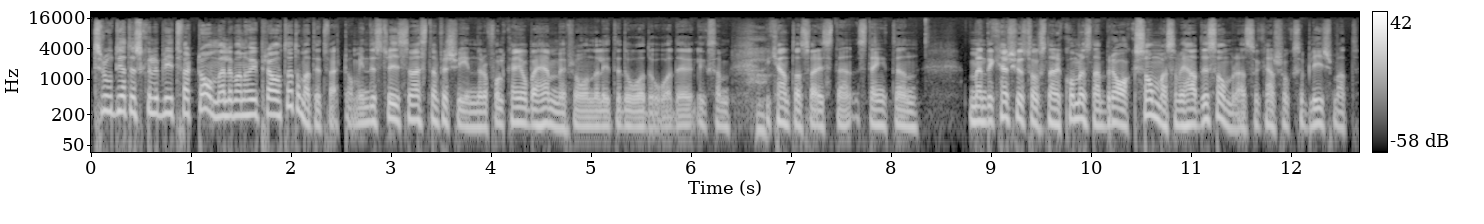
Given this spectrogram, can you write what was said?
trodde ju att det skulle bli tvärtom, eller man har ju pratat om att det är tvärtom. Industrisemestern försvinner och folk kan jobba hemifrån och lite då och då. Det liksom, vi kan inte ha Sverige stängt en... Men det kanske just också när det kommer en sån här braksommar som vi hade i somras så kanske också blir som att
